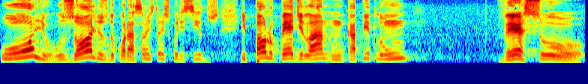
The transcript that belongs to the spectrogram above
O olho, os olhos do coração estão escurecidos. E Paulo pede lá no capítulo 1, verso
